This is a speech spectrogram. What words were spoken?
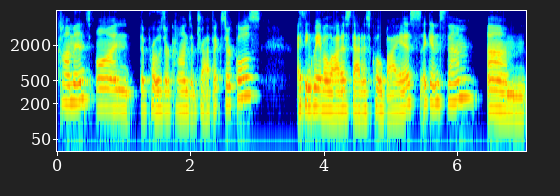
comments on the pros or cons of traffic circles. I think we have a lot of status quo bias against them, um,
